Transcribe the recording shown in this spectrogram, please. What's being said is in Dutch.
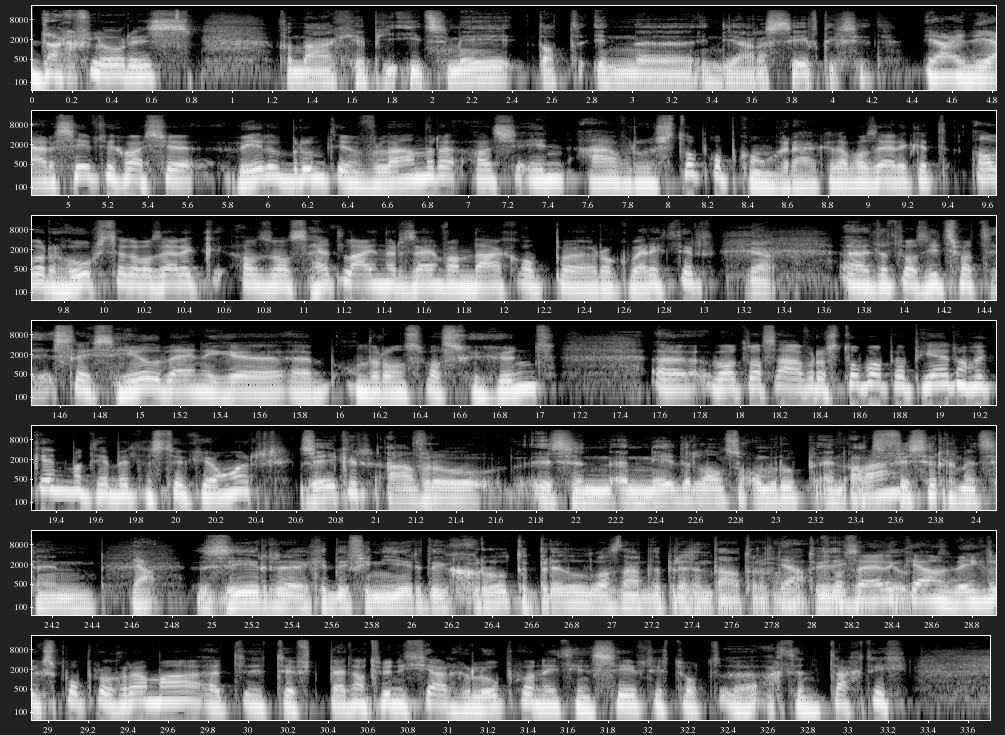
Dag Floris. Vandaag heb je iets mee dat in, uh, in de jaren 70 zit. Ja, in de jaren 70 was je wereldberoemd in Vlaanderen als je in Avro Stop op kon geraken. Dat was eigenlijk het allerhoogste. Dat was eigenlijk als headliner zijn vandaag op uh, Rock Werchter. Ja. Uh, dat was iets wat slechts heel weinig onder ons was gegund. wat was Avro Stop op? Heb jij nog gekend? Want jij bent een stuk jonger. Zeker. Avro is een, een Nederlandse omroep. En voilà. Ad Visser met zijn ja. zeer gedefinieerde grote bril was daar de presentator van. Ja, dat het was eigenlijk ja, een wekelijks popprogramma het, het, heeft bijna twintig jaar gelopen, van 1970 tot uh, eh, 88.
